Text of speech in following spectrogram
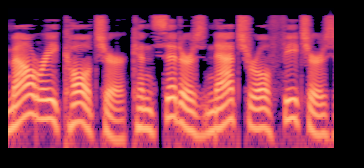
Maori culture considers natural features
